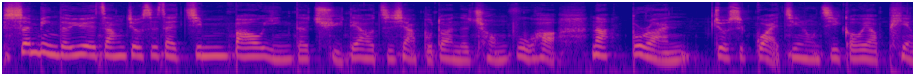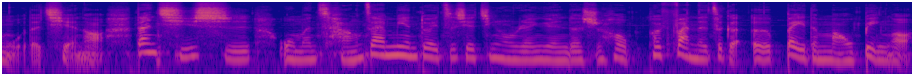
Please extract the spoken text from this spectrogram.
生命的乐章就是在金包银的曲调之下不断的重复，哈，那不然就是怪金融机构要骗我的钱哦，但其实。实我们常在面对这些金融人员的时候，会犯的这个耳背的毛病哦，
